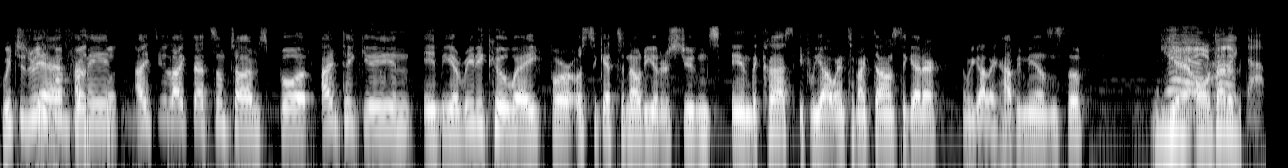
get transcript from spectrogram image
Which is really yeah, good for I us. I mean, but- I do like that sometimes, but I'm thinking it'd be a really cool way for us to get to know the other students in the class if we all went to McDonald's together and we got like Happy Meals and stuff. yeah, oh, that'd like that.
